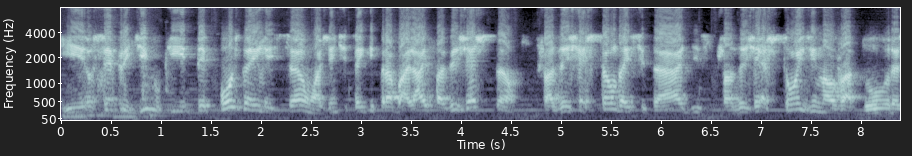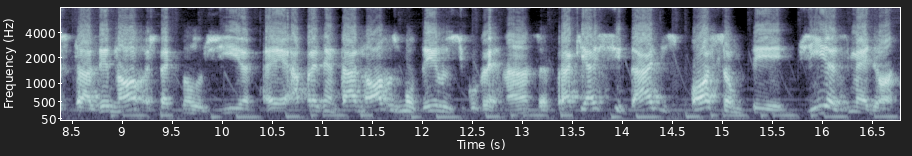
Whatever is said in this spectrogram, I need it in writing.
E eu sempre digo que depois da eleição a gente tem que trabalhar e fazer gestão. Fazer gestão das cidades, fazer gestões inovadoras, trazer novas tecnologias, é, apresentar novos modelos de governança, para que as cidades possam ter dias melhores.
